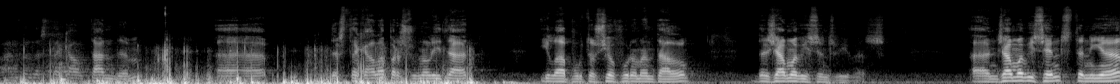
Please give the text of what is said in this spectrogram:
abans de destacar el tàndem, uh, destacar la personalitat i l'aportació fonamental de Jaume Vicenç Vives. En Jaume Vicenç tenia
